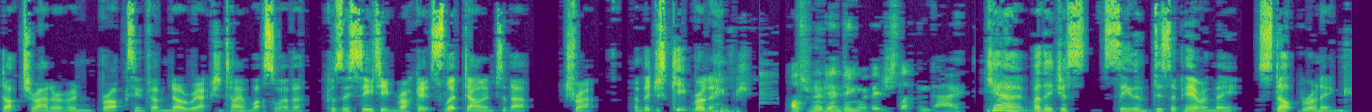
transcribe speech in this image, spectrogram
Dr. Anna and Brock seem to have no reaction time whatsoever. Because they see Team Rocket slip down into that trap, and they just keep running. Alternate ending where they just let them die. yeah, where they just see them disappear and they stop running.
